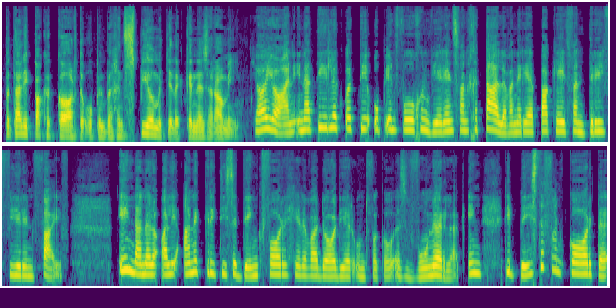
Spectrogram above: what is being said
patal die pakke kaarte op en begin speel met julle kinders Rammy. Ja ja, en, en natuurlik ook die opeenvolging weer eens van getalle wanneer jy 'n pak het van 3, 4 en 5 en dan hulle al die ander kritiese denkvaardighede wat daardeur ontwikkel is wonderlik. En die beste van kaarte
